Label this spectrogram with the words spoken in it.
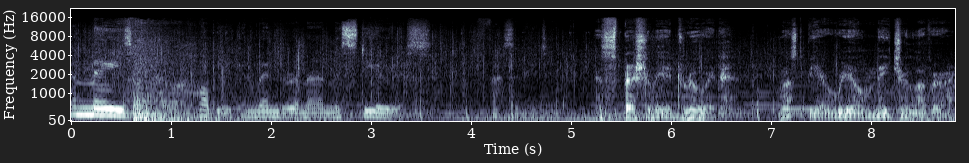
Amazing how a hobby can render a man mysterious. Fascinating. Especially a druid. Must be a real nature lover.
